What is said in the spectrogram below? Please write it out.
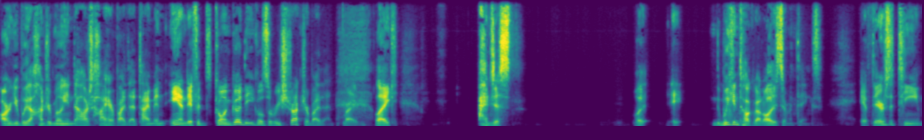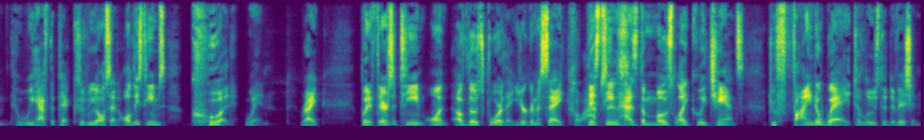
arguably hundred million dollars higher by that time. And and if it's going good, the Eagles will restructure by then. Right. Like, I just, what it, we can talk about all these different things. If there's a team who we have to pick, because we all said all these teams could win, right? But if there's a team on of those four that you're going to say this team has the most likely chance to find a way to lose the division,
